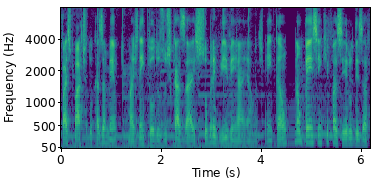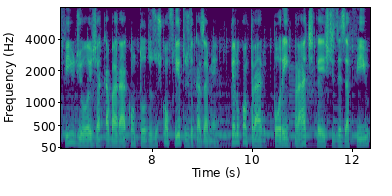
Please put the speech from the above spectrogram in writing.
Faz parte do casamento, mas nem todos os casais sobrevivem a elas. Então, não pensem que fazer o desafio de hoje acabará com todos os conflitos do casamento. Pelo contrário, pôr em prática este desafio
